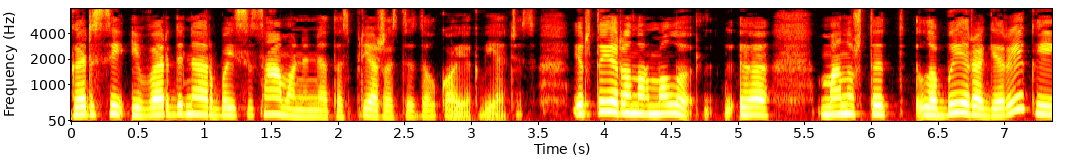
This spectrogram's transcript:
garsiai įvardinę arba įsisamoninę tas priežastis, dėl ko jie kviečiasi. Ir tai yra normalu. E, man užtat labai yra gerai, kai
